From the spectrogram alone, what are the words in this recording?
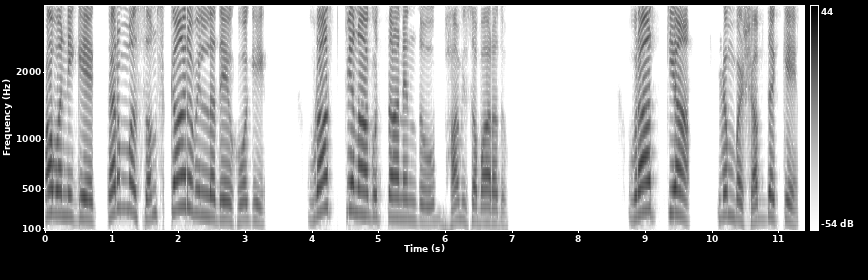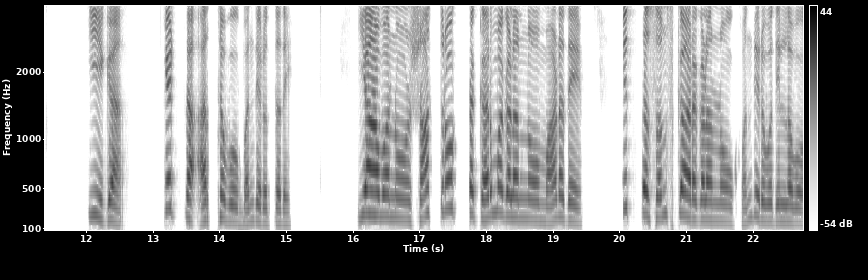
ಅವನಿಗೆ ಕರ್ಮ ಸಂಸ್ಕಾರವಿಲ್ಲದೆ ಹೋಗಿ ವ್ರಾತ್ಯನಾಗುತ್ತಾನೆಂದು ಭಾವಿಸಬಾರದು. ವ್ರಾತ್ಯ ಎಂಬ ಶಬ್ದಕ್ಕೆ ಈಗ ಕೆಟ್ಟ ಅರ್ಥವು ಬಂದಿರುತ್ತದೆ. ಯಾವನು ಶಾಸ್ತ್ರೋಕ್ತ ಕರ್ಮಗಳನ್ನು ಮಾಡದೆ ಚಿತ್ತ ಸಂಸ್ಕಾರಗಳನ್ನು ಹೊಂದಿರುವುದಿಲ್ಲವೋ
